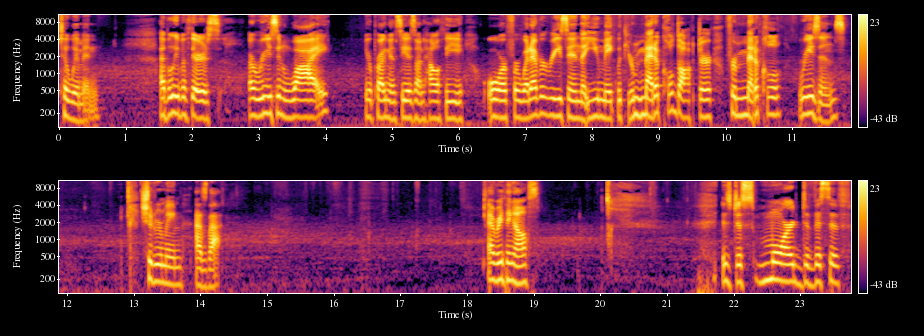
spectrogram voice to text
to women. I believe if there's a reason why your pregnancy is unhealthy or for whatever reason that you make with your medical doctor for medical reasons should remain as that. Everything else is just more divisive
